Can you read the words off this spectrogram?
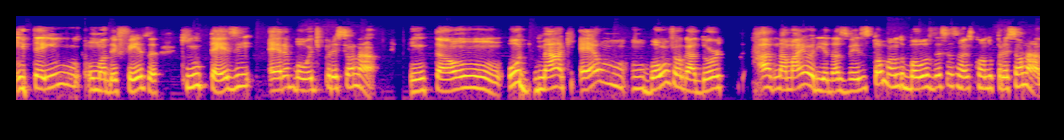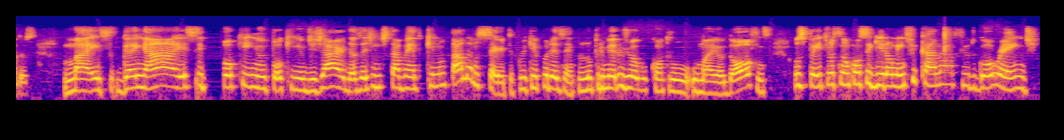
e tem uma defesa que, em tese, era boa de pressionar. Então, o Mac é um, um bom jogador na maioria das vezes, tomando boas decisões quando pressionados. Mas ganhar esse pouquinho e pouquinho de jardas, a gente está vendo que não está dando certo. Porque, por exemplo, no primeiro jogo contra o Miami Dolphins, os Patriots não conseguiram nem ficar na field goal range.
